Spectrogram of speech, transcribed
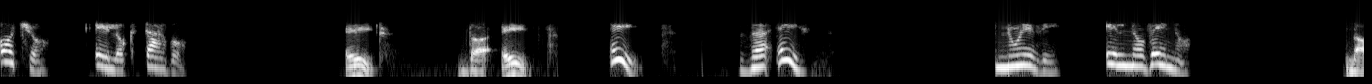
Ocho. El octavo. Eight, the eighth. Eight. The eighth. Nueve. El noveno. Nine.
